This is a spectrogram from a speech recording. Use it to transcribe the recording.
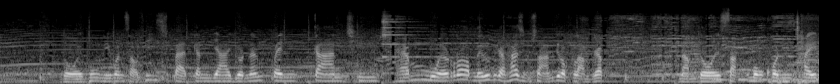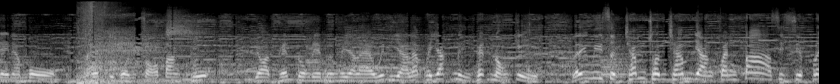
34โดยพรุ่งนี้วันเสาร์ที่ 28 กันยายนนั้นเป็นการชิงแชมป์มวยรอบในรุ่นพิกัด 53กิโลกรัมครับ นำโดยศักดิ์มงคลชัยไดนาโมเพชรอุบลสอบางครุยอดเพชรโรงเรียนเมืองพยาแลวิทยาและพยักหนึ่งเพชรหนองกี่ และยังมีศึกแชมป์ชนแชมป์อย่างแฟนต้าสิทธิ์เสียเปร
